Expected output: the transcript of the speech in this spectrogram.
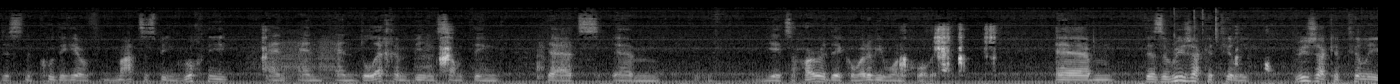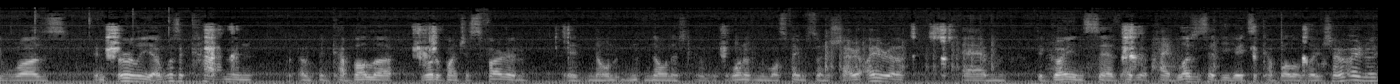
this nekuda here of matzahs being ruchni and and and lechem being something that's um, yetzaharadik or whatever you want to call it. Um, there's a Rija Katili. Rija Katili was an earlier was a Kadman um, in Kabbalah. Wrote a bunch of Sfarim, uh, known known as one of the most famous one is Shara Ira. Um, the Goyen said, uh, Chaim said the Yetzer Kabbalah was like Shara Ira.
